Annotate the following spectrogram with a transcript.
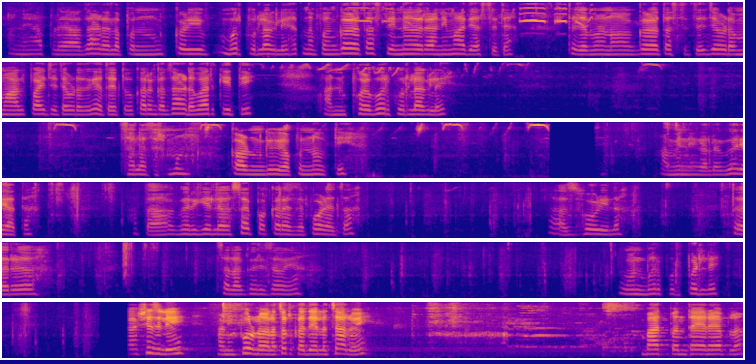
आणि आपल्या झाडाला पण कळी भरपूर लागली ह्यातनं पण गळत असते नर आणि मादी असते त्या. त्याच्यामुळं गळत असते ते जेवढा माल पाहिजे तेवढाच घेता येतो कारण का झाडं बारकी येते आणि फळ भरपूर लागले. चला तर मग काढून घेऊया आपण नव्हती आम्ही निघालो घरी आता. आता घरी गेल्यावर स्वयंपाक करायचा पोळ्याचा. आज होळीला. तर चला घरी जाऊया. ऊन भरपूर पडले शिजली आणि पूर्णाला चटका द्यायला चालू आहे. भात पण तयार आहे आपला.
